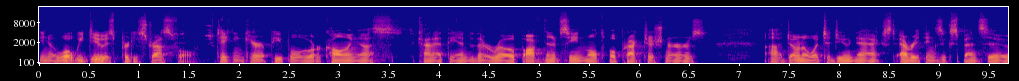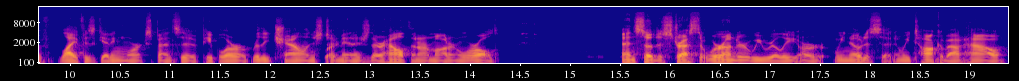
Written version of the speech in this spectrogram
you know what we do is pretty stressful. Taking care of people who are calling us kind of at the end of their rope, often have seen multiple practitioners, uh, don't know what to do next. Everything's expensive. Life is getting more expensive. People are really challenged to manage their health in our modern world. And so the stress that we're under, we really are, we notice it. And we talk about how,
